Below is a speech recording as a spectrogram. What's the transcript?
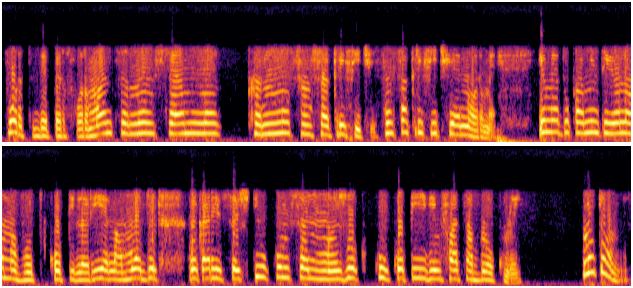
sport de performanță nu înseamnă că nu sunt sacrificii. Sunt sacrificii enorme. Eu mi-aduc aminte, eu n-am avut copilărie la modul în care să știu cum să mă joc cu copiii din fața blocului. Nu, domnule.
